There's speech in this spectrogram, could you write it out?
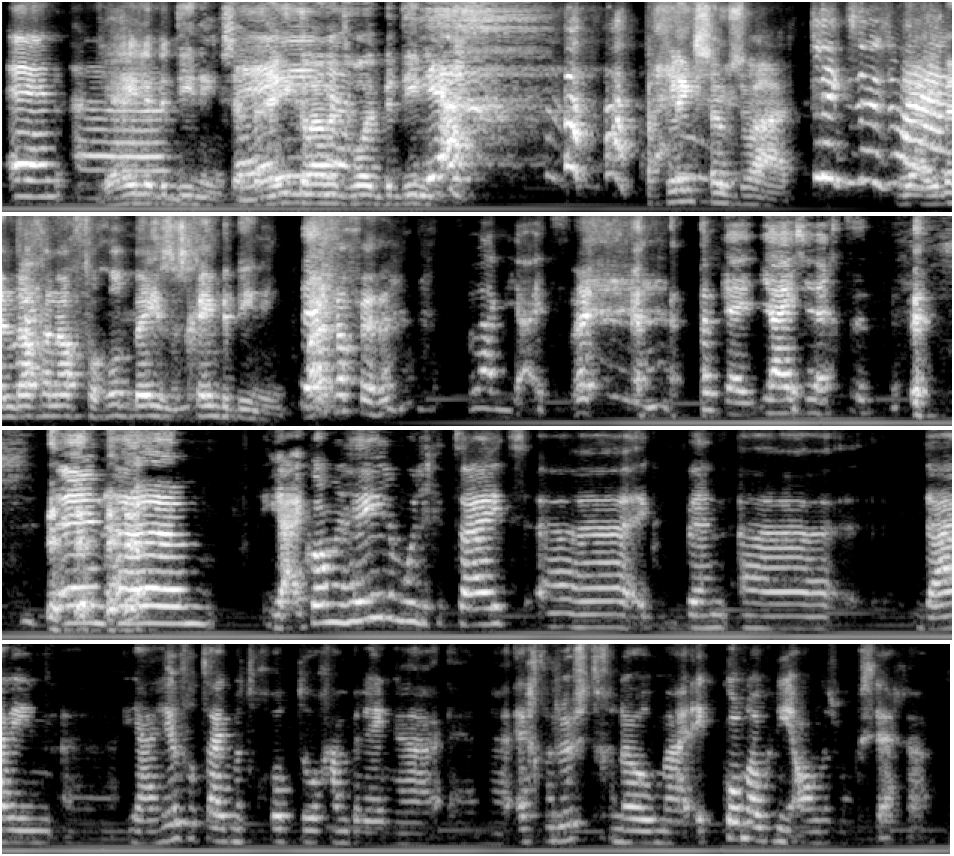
En, Je ehm, hele bediening. Ze hebben hele- hekel aan het woord bediening. Ja, Dat klinkt zo zwaar. klinkt zo zwaar. Ja, je bent dag en nacht voor God bezig, dat is geen bediening. Nee. Maar ga verder. Maakt niet uit. Nee. Oké, jij zegt het. en ehm, ja, ik kwam een hele moeilijke tijd. Eh, ik ben eh, daarin eh, ja, heel veel tijd met God door gaan brengen. En echt rust genomen. Ik kon ook niet anders, moet ik zeggen.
